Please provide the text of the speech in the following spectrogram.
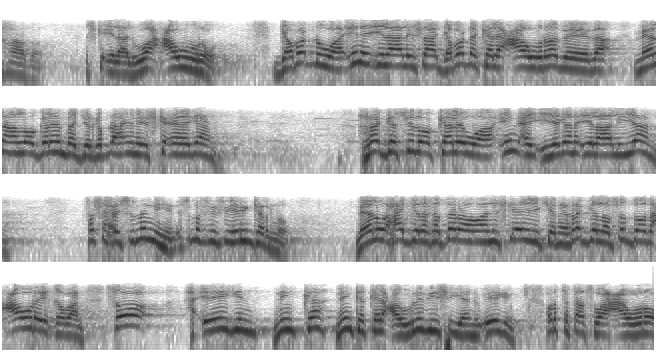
ahaado. Iska ilaali. Waa cawro. Gabadhu waa inay ilaalisaa gabadha kale cawradeeda. Meelahaan la ogoleen baa jir gabdhaha inay iska eegaan. Ragga sidoo kale waa in ay iyagana ilaaliyaan fasax isuma nihin isma fifiirin karno. Meelo waxaa jira khatar ah oo aan iska eegi karin ragga labsadooda cawray qabaan. Soo ha eegin ninka ninka kale cawradiisa yaanu eegin. Horta taas waa cawro.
